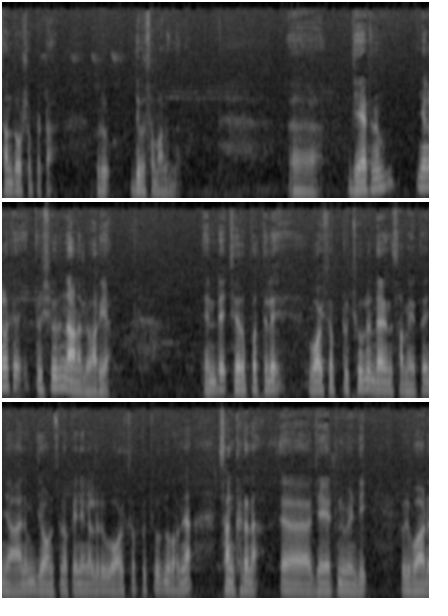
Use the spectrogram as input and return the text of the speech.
സന്തോഷപ്പെട്ട ഒരു ദിവസമാണിന്ന്. ജേഠനും ഞങ്ങൾക്ക് തൃശ്ശൂരിൽ നിന്നാണല്ലോ അറിയാം. എന്റെ ചെറുപ്പത്തിൽ വോയിസ് ഓഫ് തൃശ്ശൂരിൽ ഉണ്ടായിരുന്ന സമയത്ത് ഞാനും ജോൺസണൊക്കെ ഞങ്ങളുടെ ഒരു വോയിസ് ഓഫ് തൃശ്ശൂർ എന്ന് പറഞ്ഞ സംഘടന ജയേട്ടന് വേണ്ടി ഒരുപാട്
